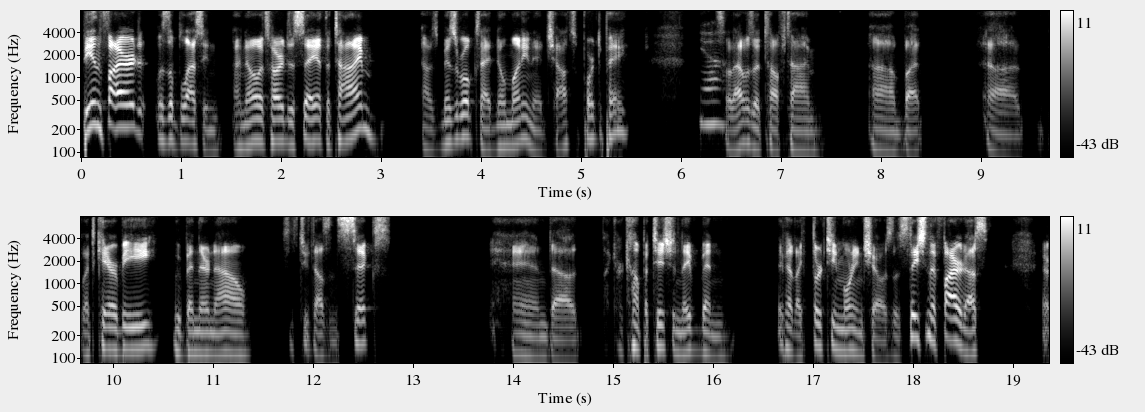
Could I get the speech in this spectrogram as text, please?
being fired was a blessing. I know it's hard to say at the time. I was miserable because I had no money and I had child support to pay. Yeah. So that was a tough time. Uh, but uh, went to KRB. We've been there now since 2006, and uh, like our competition, they've been they've had like 13 morning shows. The station that fired us, uh,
